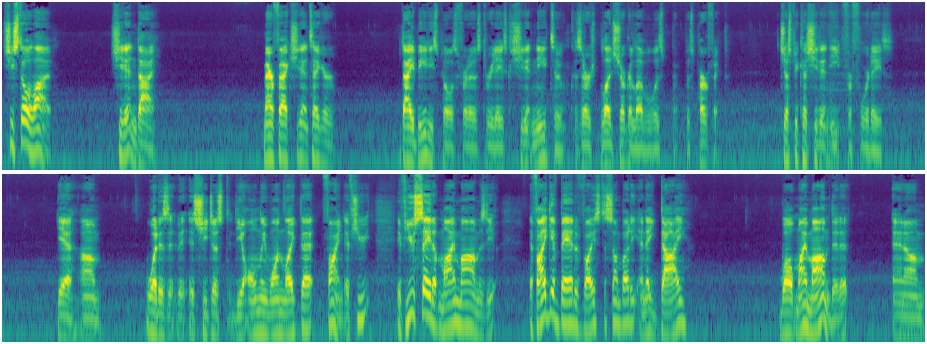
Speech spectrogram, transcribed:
She's still alive. She didn't die. Matter of fact, she didn't take her diabetes pills for those three days because she didn't need to because her blood sugar level was was perfect. Just because she didn't eat for four days. Yeah. Um. What is it? Is she just the only one like that? Fine. If you if you say that my mom is the if I give bad advice to somebody and they die, well, my mom did it, and um,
